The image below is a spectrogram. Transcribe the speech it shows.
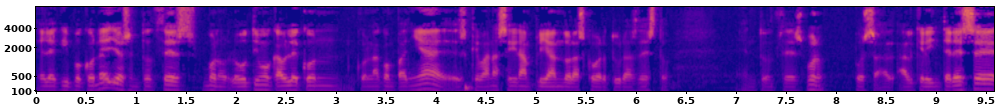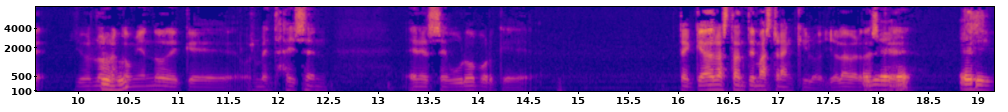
el equipo con ellos. Entonces, bueno, lo último que hablé con, la compañía es que van a seguir ampliando las coberturas de esto. Entonces, bueno, pues al, que le interese, yo os lo recomiendo de que os metáis en, en el seguro porque te quedas bastante más tranquilo. Yo la verdad es que... Eh,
